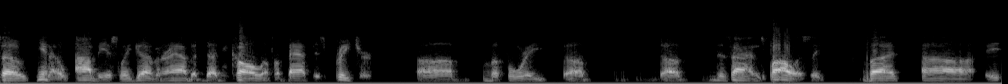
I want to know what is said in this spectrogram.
So, you know, obviously Governor Abbott doesn't call up a Baptist preacher uh, before he uh, uh, designs policy. But uh, it,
